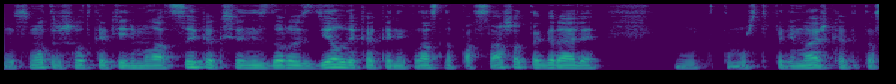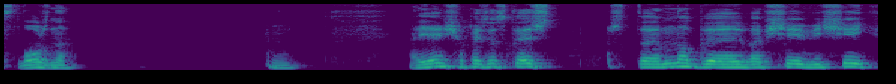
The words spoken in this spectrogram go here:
Ну, смотришь, вот какие они молодцы, как все они здорово сделали, как они классно пассаж отыграли. Ну, Потому что понимаешь, как это сложно. А я еще хочу сказать, ш- что я много вообще вещей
